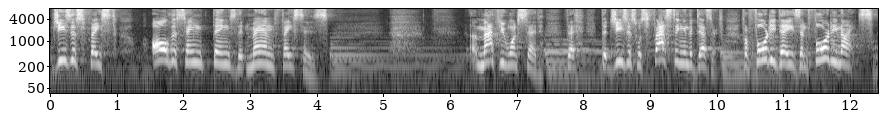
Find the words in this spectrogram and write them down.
Jesus faced all the same things that man faces. Matthew once said that, that Jesus was fasting in the desert for 40 days and 40 nights.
